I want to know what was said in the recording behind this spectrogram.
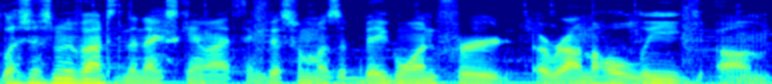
let's just move on to the next game. I think this one was a big one for around the whole league. Um,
